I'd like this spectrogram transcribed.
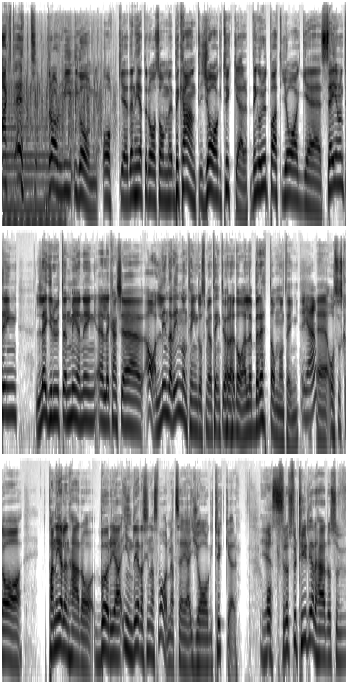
Akt 1 drar vi igång och eh, den heter då som bekant Jag tycker. Den går ut på att jag eh, säger någonting, lägger ut en mening eller kanske ja, lindar in någonting då som jag tänkte göra idag eller berätta om någonting. Ja. Eh, och så ska panelen här då börja inleda sina svar med att säga Jag tycker. Yes. Och för att förtydliga det här då så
